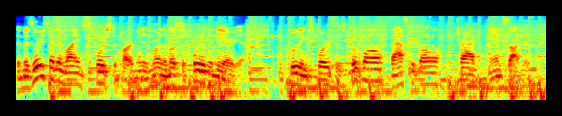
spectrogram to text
The Missouri Southern Lions Sports Department is one of the most supportive in the area, including sports as football, basketball, track, and soccer.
